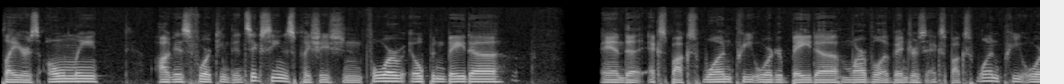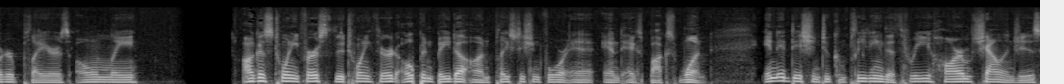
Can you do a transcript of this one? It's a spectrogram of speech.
players only. August 14th and 16th is PlayStation 4 open beta. And the Xbox One pre order beta. Marvel Avengers Xbox One pre order players only. August 21st through the 23rd, open beta on PlayStation 4 and, and, Xbox One. In addition to completing the three harm challenges,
